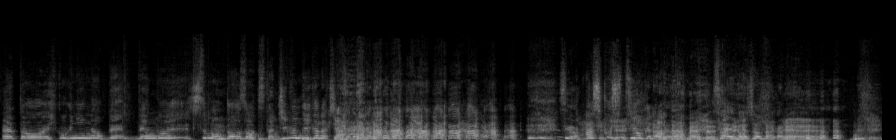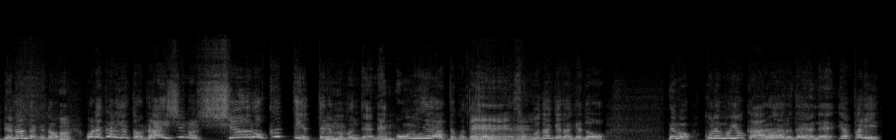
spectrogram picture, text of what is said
えっと被告人の弁弁護質問どうぞっつったら自分で行かなくちゃいけないから。すごい足腰強くなるよ 裁判所の中で。いやなんだけど、はい。俺から言うと来週の収録って言ってる部分だよね、うん。オンエアってことじゃなくて、ええ。そこだけだけどでもこれもよくあるあるだよね。やっぱり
